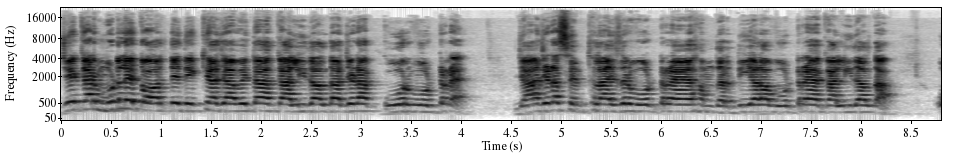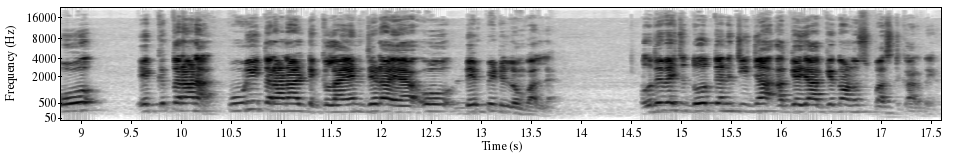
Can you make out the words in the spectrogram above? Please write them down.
ਜੇਕਰ ਮੁੱਢਲੇ ਤੌਰ ਤੇ ਦੇਖਿਆ ਜਾਵੇ ਤਾਂ ਅਕਾਲੀ ਦਲ ਦਾ ਜਿਹੜਾ ਕੋਰ ਵੋਟਰ ਹੈ ਜਾਂ ਜਿਹੜਾ ਸਿੰਥਲਾਈਜ਼ਰ ਵੋਟਰ ਹੈ, ਹਮਦਰਦੀ ਵਾਲਾ ਵੋਟਰ ਹੈ ਅਕਾਲੀ ਦਲ ਦਾ, ਉਹ ਇੱਕ ਤਰ੍ਹਾਂ ਨਾਲ, ਪੂਰੀ ਤਰ੍ਹਾਂ ਨਾਲ ਡਿਕਲਾਈਨ ਜਿਹੜਾ ਹੈ ਉਹ ਡੇਪੀ ਢਿੱਲੋਂ ਵੱਲ ਹੈ। ਉਹਦੇ ਵਿੱਚ ਦੋ ਤਿੰਨ ਚੀਜ਼ਾਂ ਅੱਗੇ ਜਾ ਕੇ ਤੁਹਾਨੂੰ ਸਪਸ਼ਟ ਕਰਦੇ ਹਾਂ।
